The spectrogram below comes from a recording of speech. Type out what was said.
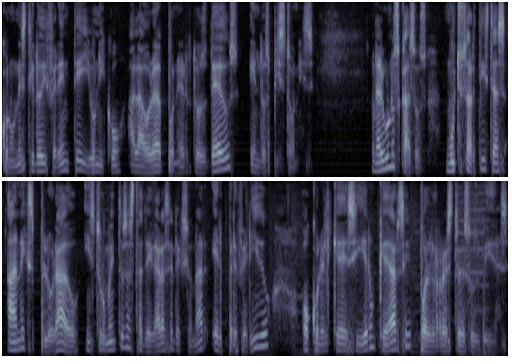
con un estilo diferente y único a la hora de poner los dedos en los pistones. En algunos casos, muchos artistas han explorado instrumentos hasta llegar a seleccionar el preferido o con el que decidieron quedarse por el resto de sus vidas.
